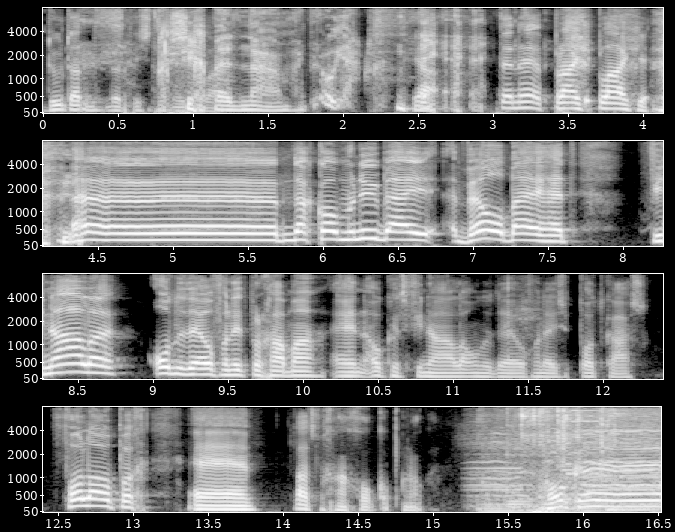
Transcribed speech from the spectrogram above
doe dat. Dat is Gezicht bij de naam. Ik Oh ja. Ja, ten, praatje, plaatje. Eh, dan komen we nu bij, wel bij het finale onderdeel van dit programma. En ook het finale onderdeel van deze podcast. Voorlopig, eh, laten we gaan gokken op knokken. Gokken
